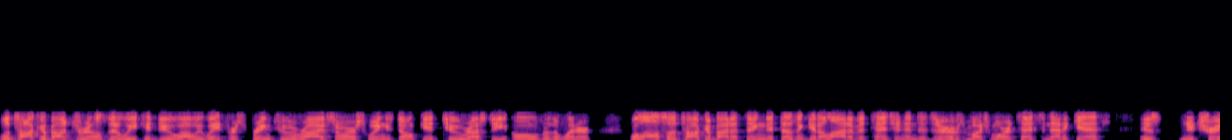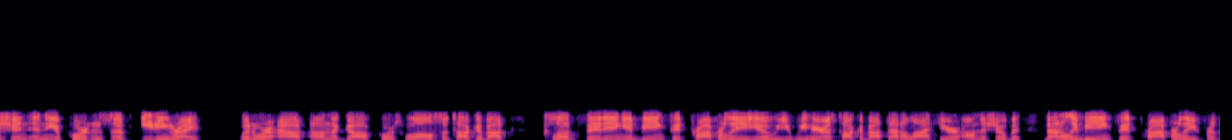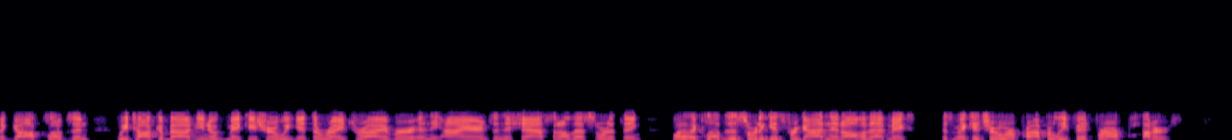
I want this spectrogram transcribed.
We'll talk about drills that we can do while we wait for spring to arrive so our swings don't get too rusty over the winter. We'll also talk about a thing that doesn't get a lot of attention and deserves much more attention than it gets is nutrition and the importance of eating right when we're out on the golf course. We'll also talk about club fitting and being fit properly. You know, we, we hear us talk about that a lot here on the show, but not only being fit properly for the golf clubs, and we talk about, you know, making sure we get the right driver and the irons and the shafts and all that sort of thing. One of the clubs that sort of gets forgotten in all of that mix is making sure we're properly fit for our putters.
